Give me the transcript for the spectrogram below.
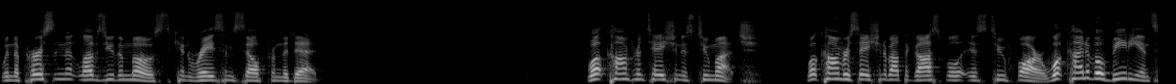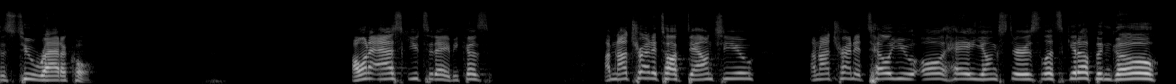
when the person that loves you the most can raise himself from the dead? What confrontation is too much? What conversation about the gospel is too far? What kind of obedience is too radical? I want to ask you today because I'm not trying to talk down to you. I'm not trying to tell you, oh, hey, youngsters, let's get up and go.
